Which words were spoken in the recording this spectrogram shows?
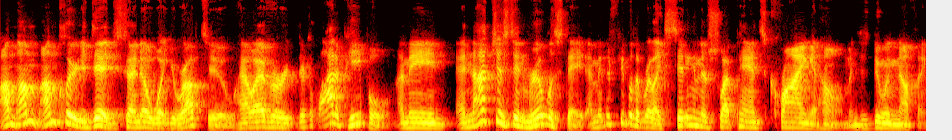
I'm, I'm, I'm clear you did because I know what you were up to. However, there's a lot of people. I mean, and not just in real estate. I mean, there's people that were like sitting in their sweatpants crying at home and just doing nothing.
